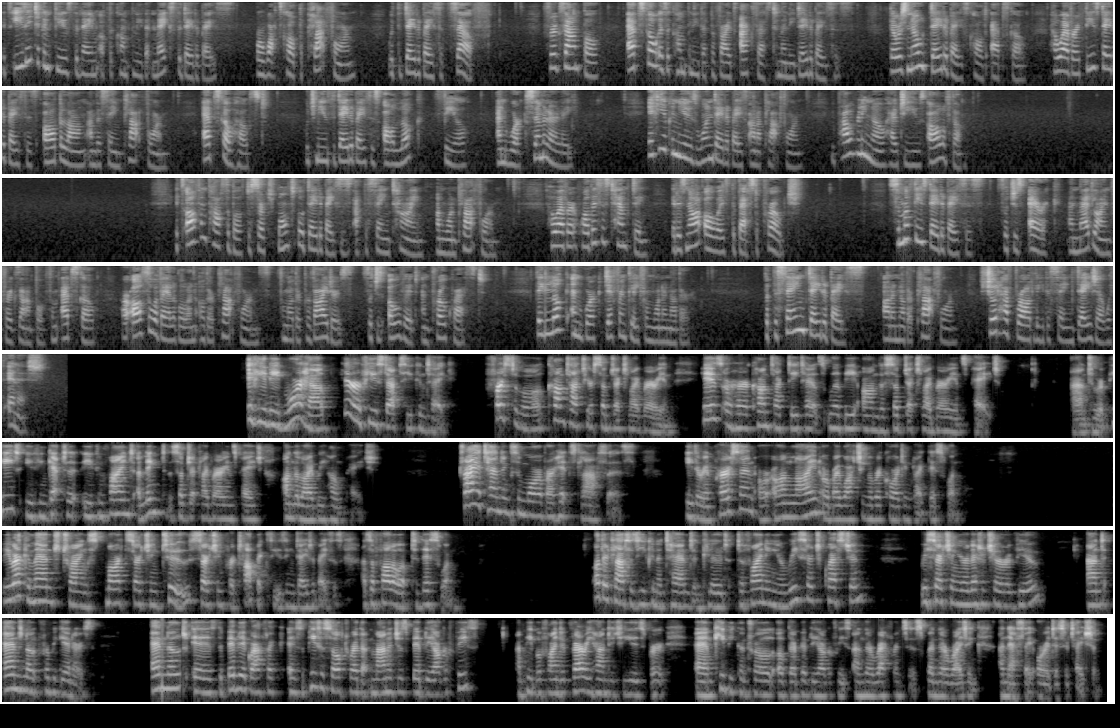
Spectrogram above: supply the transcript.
It's easy to confuse the name of the company that makes the database, or what's called the platform, with the database itself. For example, EBSCO is a company that provides access to many databases. There is no database called EBSCO. However, these databases all belong on the same platform, EBSCOhost, which means the databases all look, feel, and work similarly. If you can use one database on a platform, you probably know how to use all of them. It's often possible to search multiple databases at the same time on one platform. However, while this is tempting, it is not always the best approach. Some of these databases, such as ERIC and Medline, for example, from EBSCO, are also available on other platforms from other providers, such as Ovid and ProQuest. They look and work differently from one another, but the same database on another platform should have broadly the same data within it. If you need more help, here are a few steps you can take. First of all, contact your subject librarian. His or her contact details will be on the subject librarian's page. And to repeat, you can get to you can find a link to the subject librarian's page on the library homepage. Try attending some more of our HITS classes, either in person or online or by watching a recording like this one. We recommend trying Smart Searching 2, searching for topics using databases, as a follow-up to this one. Other classes you can attend include defining your research question, researching your literature review, and EndNote for beginners. EndNote is the bibliographic is a piece of software that manages bibliographies, and people find it very handy to use for um, keeping control of their bibliographies and their references when they're writing an essay or a dissertation.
